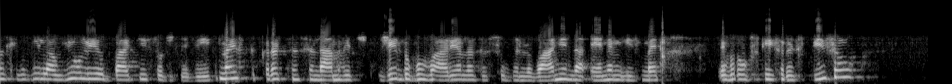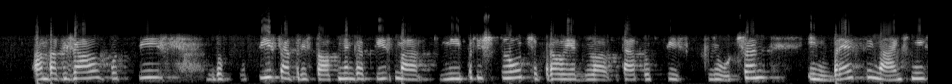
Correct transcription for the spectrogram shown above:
naslovila v juliju 2019, takrat sem se namreč že dogovarjala za sodelovanje na enem izmed evropskih razpisov. Ampak žal podpis, do podpisa pristopnega pisma ni prišlo, čeprav je bil ta podpis ključen in brez finančnih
